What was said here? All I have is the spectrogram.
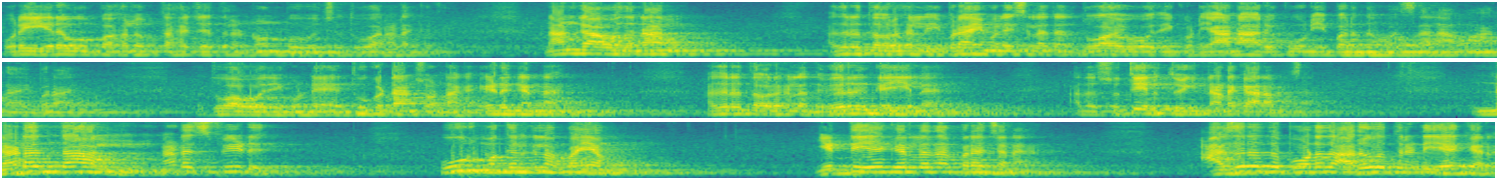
ஒரே இரவும் பகலும் தகஜத்தில் நோன்பு வச்சு துவா நடக்குது. நான்காவது நாள் ஹஜரத் அவர்கள் இப்ராஹிம் அலைஹிஸ்ஸலாம் அந்த துவாவை ஓதிக்கொண்டு யானாரு கூனி பருந்தம் வசலாம் அதா இப்ராஹிம். துவா ஓதிக்கொண்டே தூக்கட்டான்னு சொன்னாங்க. எடுங்கண்ணா ஹஜரத் அவர்கள் அந்த வெறும் கையில் அந்த சுத்தியில் தூக்கி நடக்க ஆரம்பித்தாங்க நடந்தால் நட ஸ்பீடு ஊர் மக்களுக்கெல்லாம் பயம். எட்டு ஏக்கரில் தான் பிரச்சனை. அசரத்து போனது அறுபத்தி ரெண்டு ஏக்கர்.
